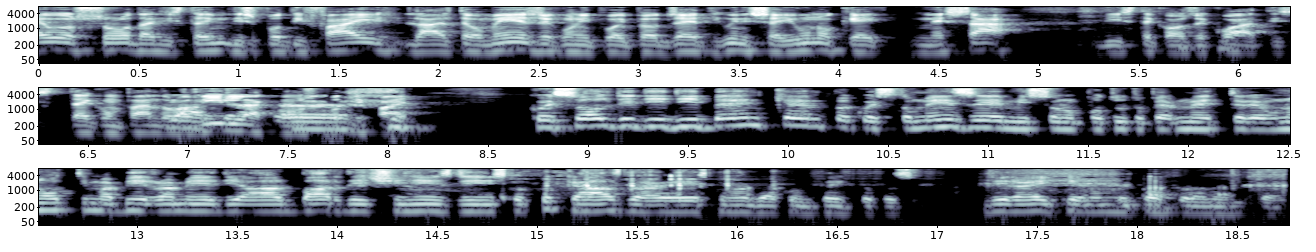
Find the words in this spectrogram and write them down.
euro solo dagli stream di Spotify l'altro mese con i tuoi progetti, quindi sei uno che ne sa di queste cose qua, ti stai comprando Guarda, la villa con eh, Spotify. Con i soldi di, di Bandcamp questo mese mi sono potuto permettere un'ottima birra media al bar dei cinesi sotto casa e sono già contento così. Direi che non mi posso lamentare.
